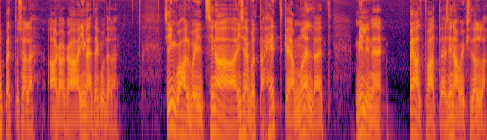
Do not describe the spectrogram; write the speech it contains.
õpetusele, aga ka imetegudele. siinkohal võid sina ise võtta hetke ja mõelda, et milline pealtvaataja sina võiksid olla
